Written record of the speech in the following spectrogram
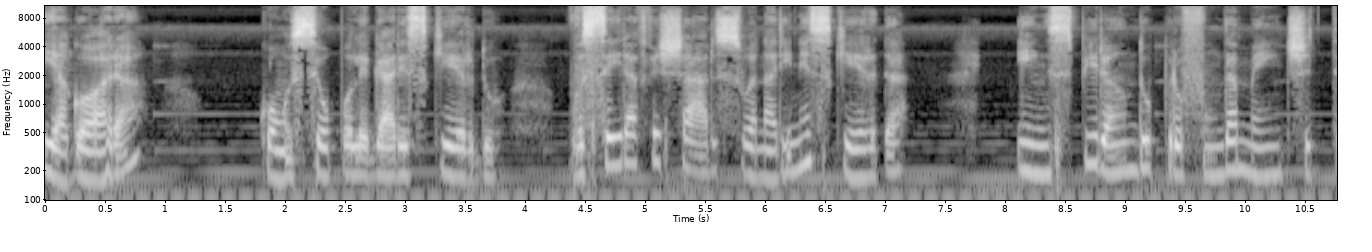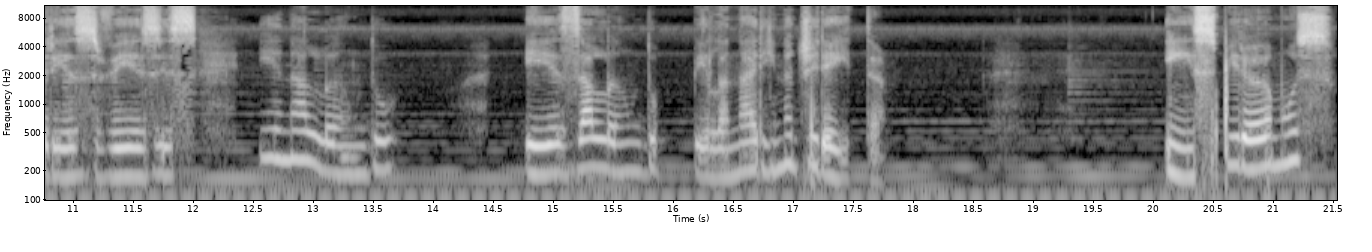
E agora, com o seu polegar esquerdo, você irá fechar sua narina esquerda, inspirando profundamente três vezes, inalando, exalando pela narina direita. Inspiramos.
